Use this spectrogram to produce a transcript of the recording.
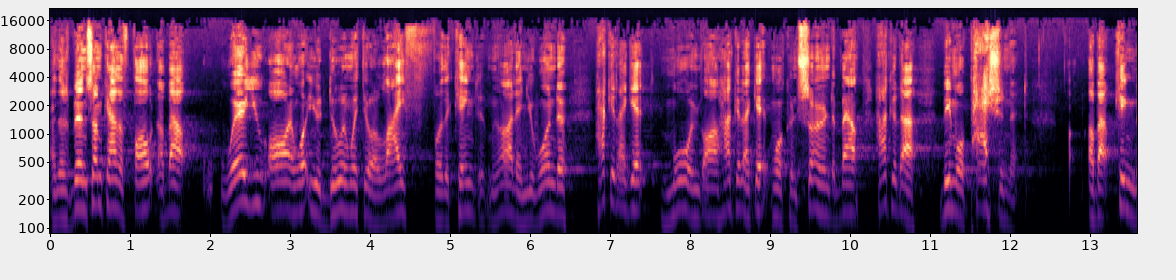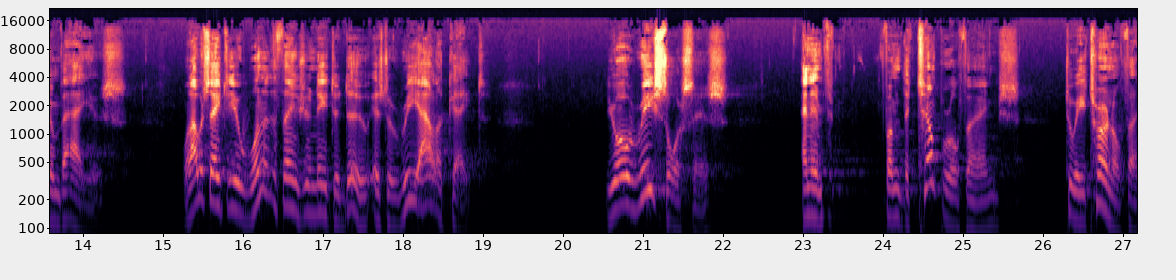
and there's been some kind of thought about where you are and what you're doing with your life for the kingdom of God, and you wonder, how can I get more involved? How can I get more concerned about? How could I be more passionate about kingdom values? Well, I would say to you, one of the things you need to do is to reallocate your resources and in, from the temporal things to eternal things.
